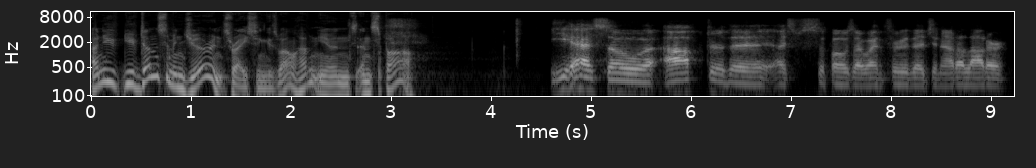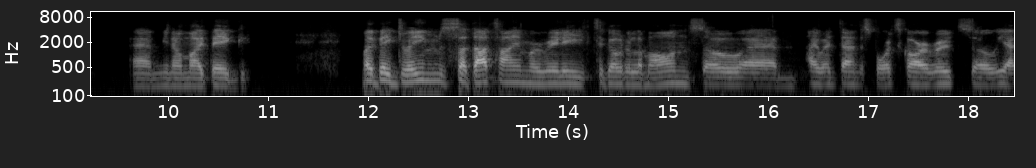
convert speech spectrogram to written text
And you've you've done some endurance racing as well, haven't you? And and Spa. Yeah, so after the, I suppose I went through the Ginetta ladder. Um, you know, my big, my big dreams at that time were really to go to Le Mans. So um, I went down the sports car route. So yeah,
